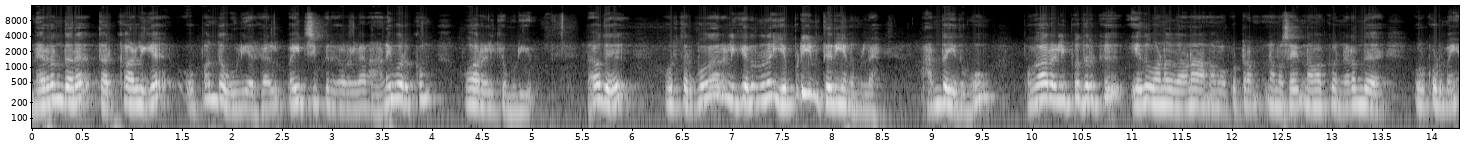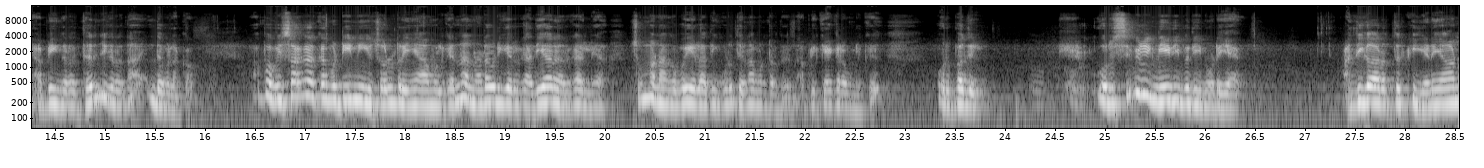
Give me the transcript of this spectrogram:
நிரந்தர தற்காலிக ஒப்பந்த ஊழியர்கள் பயிற்சி பெறுகிறவர்களான அனைவருக்கும் புகார் அளிக்க முடியும். அதாவது ஒருத்தர் புகார் அளிக்கிறதுனா எப்படின்னு தெரியணும்ல. அந்த இதுவும் புகார் அளிப்பதற்கு எதுவானதுதானா நம்ம குற்றம் நம்ம செய் நமக்கு நடந்த ஒரு கொடுமை அப்படிங்கிறத தெரிஞ்சுக்கிறது தான் இந்த விளக்கம். அப்போ விசாகா கமிட்டின்னு நீங்கள் சொல்கிறீங்க அவங்களுக்கு என்ன நடவடிக்கை இருக்குது அதிகாரம் இருக்கா இல்லையா? சும்மா நாங்கள் போய் எல்லாத்தையும் கொடுத்து என்ன பண்ணுறது அப்படி கேட்குறவங்களுக்கு ஒரு பதில். ஒரு சிவில் நீதிபதியினுடைய அதிகாரத்திற்கு இணையான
